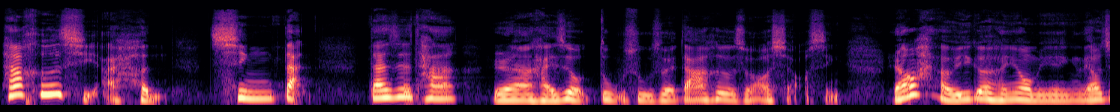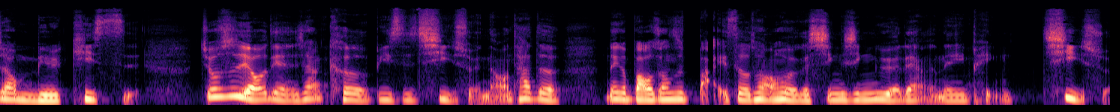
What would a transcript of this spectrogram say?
它喝起来很清淡，但是它仍然还是有度数，所以大家喝的时候要小心。然后还有一个很有名的饮料叫 Mir Kiss，就是有点像可尔必斯汽水，然后它的那个包装是白色，通常会有个星星月亮的那一瓶汽水。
